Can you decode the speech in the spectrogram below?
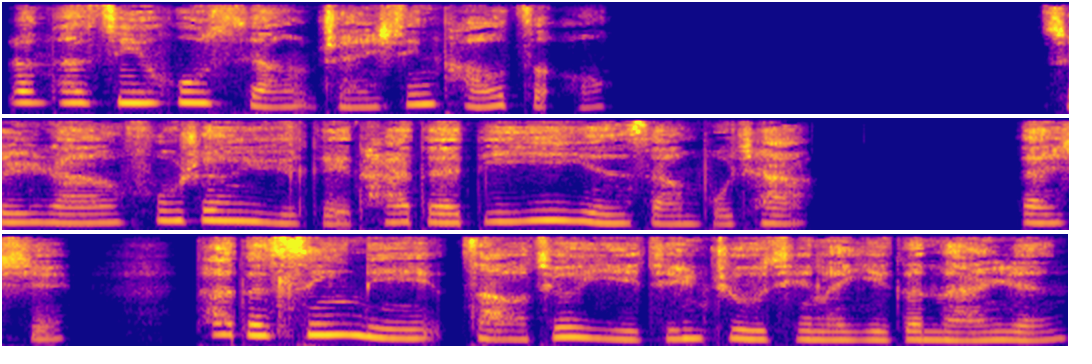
让他几乎想转身逃走。虽然傅振宇给他的第一印象不差，但是。他的心里早就已经住进了一个男人，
